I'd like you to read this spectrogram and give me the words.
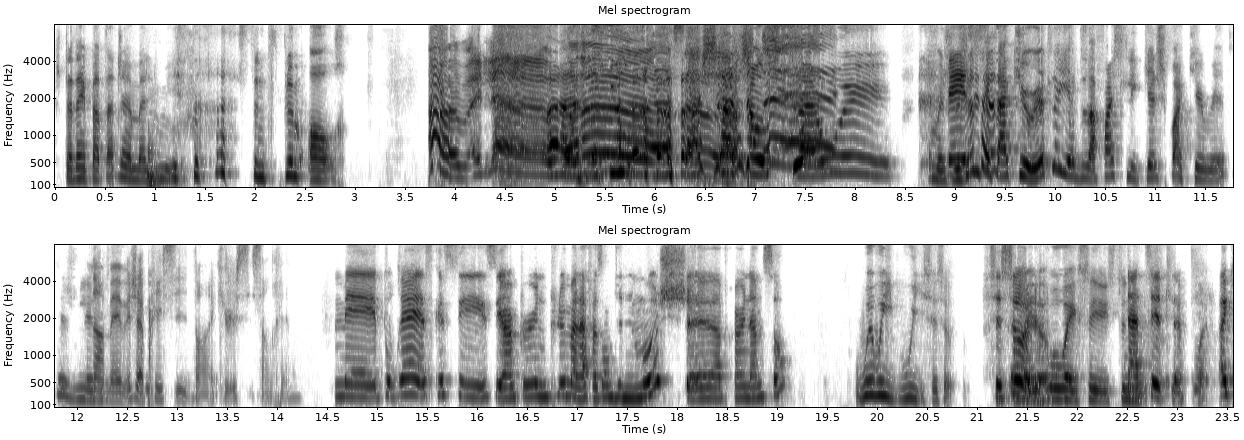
j'étais dans les patates, j'avais mal allumé. c'est une petite plume or. Ah, ben là! Ah, voilà, ça Ça change! change tout! Oui! Mais je veux juste c'est être ça. accurate, là. Il y a des affaires sur lesquelles je suis pas accurate. là. Je voulais Non, juste- mais j'apprécie ton accuracy, Sandrine. mais pour vrai, est-ce que c'est c'est un peu une plume à la façon d'une mouche euh, après un hameçon? Oui, oui, oui, c'est ça. C'est ça, là. ouais, ouais, c'est c'est une. La titre, là. Ouais. OK.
